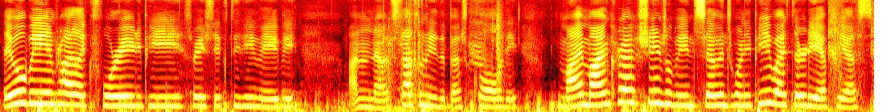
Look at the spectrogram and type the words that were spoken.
They will be in probably like 480p, 360p maybe. I don't know. It's not gonna be the best quality. My Minecraft streams will be in 720p by 30 FPS.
